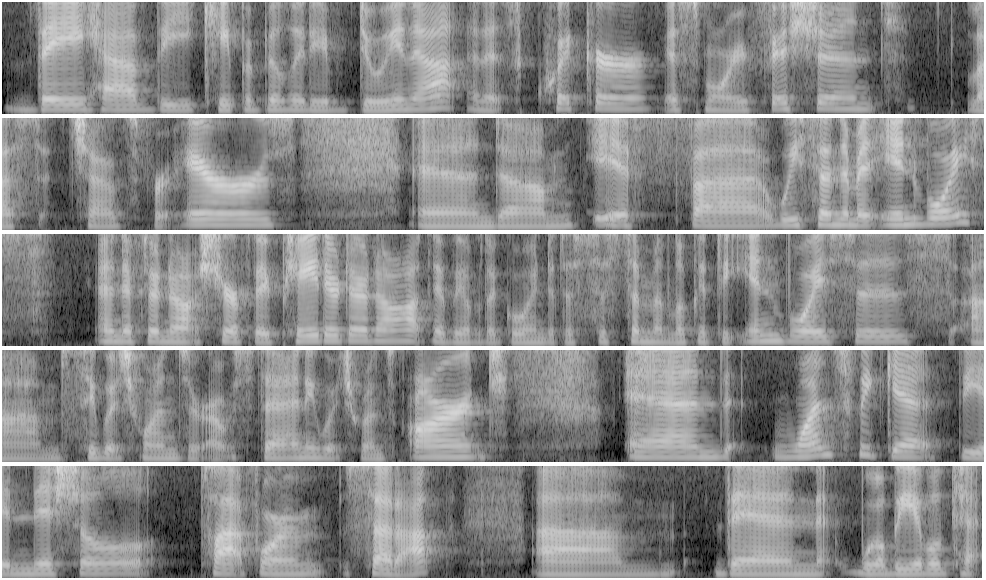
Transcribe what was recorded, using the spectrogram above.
They have the capability of doing that, and it's quicker, it's more efficient, less chance for errors. And um, if uh, we send them an invoice, and if they're not sure if they paid it or not, they'll be able to go into the system and look at the invoices, um, see which ones are outstanding, which ones aren't. And once we get the initial platform set up, um, then we'll be able to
